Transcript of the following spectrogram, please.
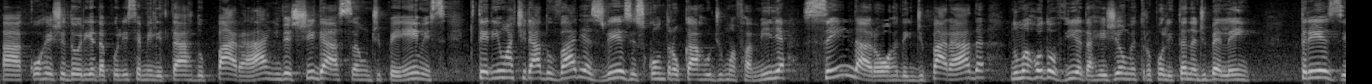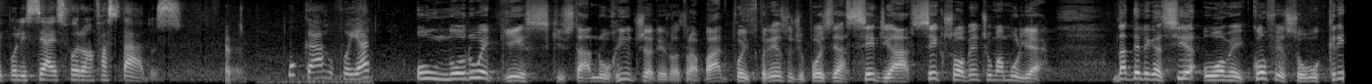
A Corregedoria da Polícia Militar do Pará investiga a ação de PMs que teriam atirado várias vezes contra o carro de uma família sem dar ordem de parada numa rodovia da região metropolitana de Belém. Treze policiais foram afastados. O carro foi atirado. Um norueguês que está no Rio de Janeiro a trabalho foi preso depois de assediar sexualmente uma mulher. Na delegacia, o homem confessou o crime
